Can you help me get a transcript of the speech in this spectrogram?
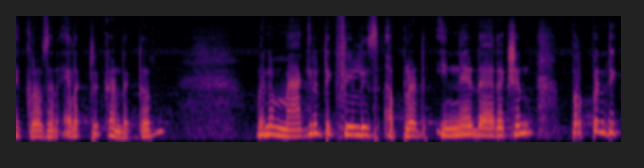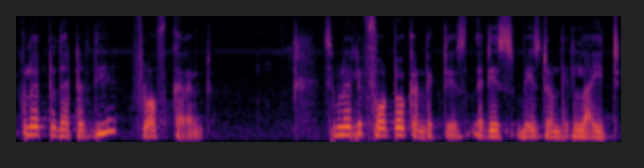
across an electric conductor when a magnetic field is applied in a direction perpendicular to that of the flow of current. Similarly, photoconductors, that is based on the light.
